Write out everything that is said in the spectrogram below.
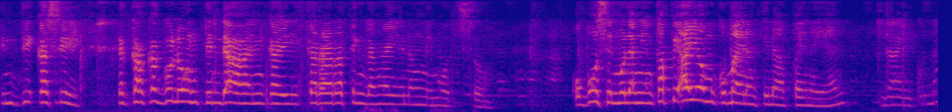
Hindi kasi, nagkakagulo ang tindahan kay kararating lang ngayon ng nimotso. Ubusin mo lang yung kape. Ayaw mo kumain ng tinapay na yan. Kinain ko na.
